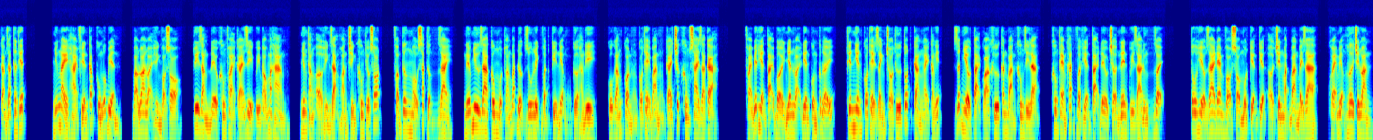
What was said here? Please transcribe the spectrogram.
cảm giác thân thiết. Những này hải phiến cắp cùng ốc biển, bảo loa loại hình vỏ sò, tuy rằng đều không phải cái gì quý báu mặt hàng, nhưng thắng ở hình dạng hoàn chỉnh không thiếu sót, phẩm tương màu sắc thượng giai, nếu như gia công một thoáng bắt được du lịch vật kỷ niệm cửa hàng đi, cố gắng còn có thể bán cái trước không sai giá cả. Phải biết hiện tại bởi nhân loại điên cuồng cấp lấy, thiên nhiên có thể dành cho thứ tốt càng ngày càng ít, rất nhiều tại quá khứ căn bản không gì lạ, không thèm khát vật hiện tại đều trở nên quý giá đứng dậy tô hiểu giai đem vỏ sò một kiện kiện ở trên mặt bàn bày ra khoe miệng hơi trên loan,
